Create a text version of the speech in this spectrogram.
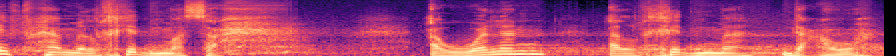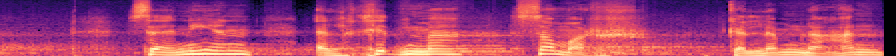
افهم الخدمة صح. اولا الخدمة دعوة. ثانيا الخدمة ثمر. تكلمنا عن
